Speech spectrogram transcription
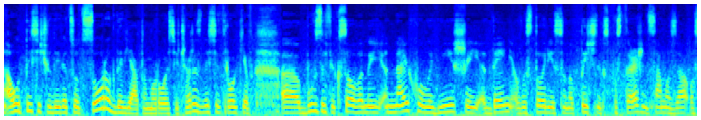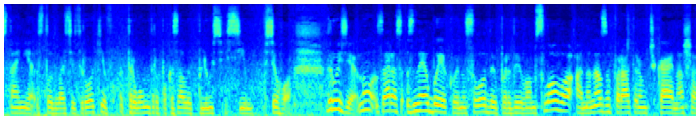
А у 1949 році, через 10 років, е, був зафіксований найхолодніший день в історії синоптичних спостережень. Саме за останні 120 років термометри показали плюс 7 всього. Друзі, ну зараз з неабиякою насолодою передаю вам слово. А на нас з оператором чекає наша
